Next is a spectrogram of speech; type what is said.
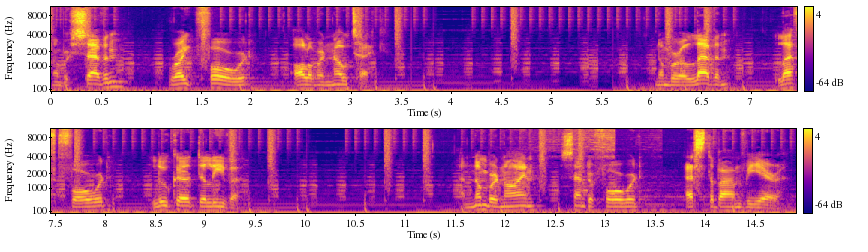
Number 7, right forward Oliver Notek. Number 11, left forward Luca Deliva. And number 9, centre forward Esteban Vieira.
